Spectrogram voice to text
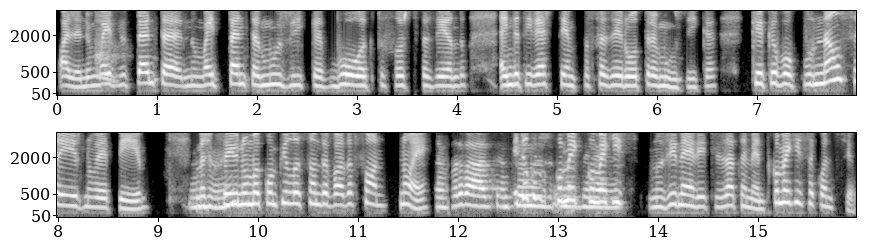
Olha, no meio de tanta, no meio de tanta música boa que tu foste fazendo, ainda tiveste tempo para fazer outra música que acabou por não sair no EP, mas que Uhum. saiu numa compilação da Vodafone, não é? é verdade Então como, nos- como é, como é que isso, nos inéditos, exatamente, como é que isso aconteceu?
